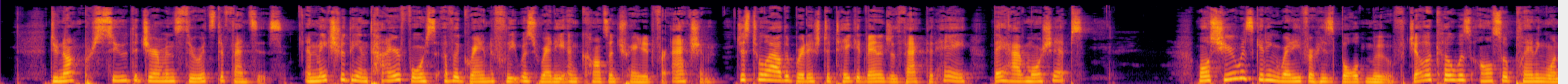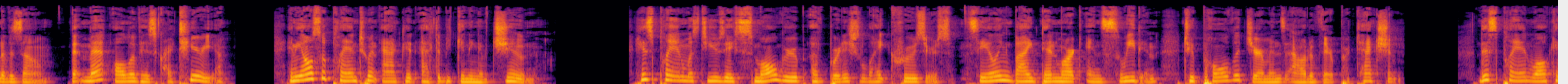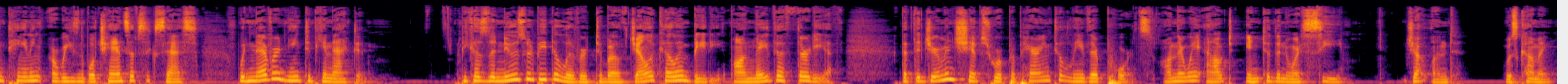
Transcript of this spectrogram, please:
do not pursue the Germans through its defenses, and make sure the entire force of the Grand Fleet was ready and concentrated for action, just to allow the British to take advantage of the fact that, hey, they have more ships. While Scheer was getting ready for his bold move, Jellicoe was also planning one of his own that met all of his criteria. And he also planned to enact it at the beginning of June. His plan was to use a small group of British light cruisers sailing by Denmark and Sweden to pull the Germans out of their protection. This plan, while containing a reasonable chance of success, would never need to be enacted because the news would be delivered to both Jellicoe and Beatty on May the 30th that the German ships were preparing to leave their ports on their way out into the North Sea. Jutland was coming.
